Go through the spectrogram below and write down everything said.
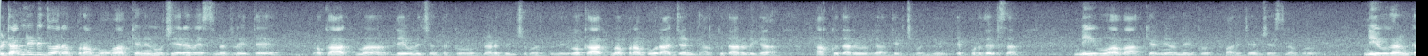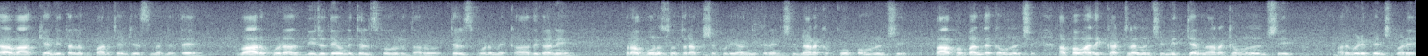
వీటన్నిటి ద్వారా ప్రభు వాక్యాన్ని నువ్వు చేరవేస్తున్నట్లయితే ఒక ఆత్మ దేవుని చెంతకు నడిపించబడుతుంది. ఒక ఆత్మ ప్రభు రాజ్యానికి హక్కుదారుడిగా హక్కుదారుడిగా తీర్చబడుతుంది. ఎప్పుడు తెలుసా? నీవు ఆ వాక్యాన్ని అనేకులకు పరిచయం చేసినప్పుడు. నీవు కనుక ఆ వాక్యాన్ని ఇతరులకు పరిచయం చేసినట్లయితే వారు కూడా నిజ దేవుణ్ణి తెలుసుకోగలుగుతారు. తెలుసుకోవడమే కాదు కానీ ప్రభువును సొంత రక్షకుడి అంగీకరించి నరక కూపం నుంచి పాప బంధకం నుంచి అపవాది కట్ల నుంచి నిత్య నరకం నుంచి వారు విడిపించబడి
